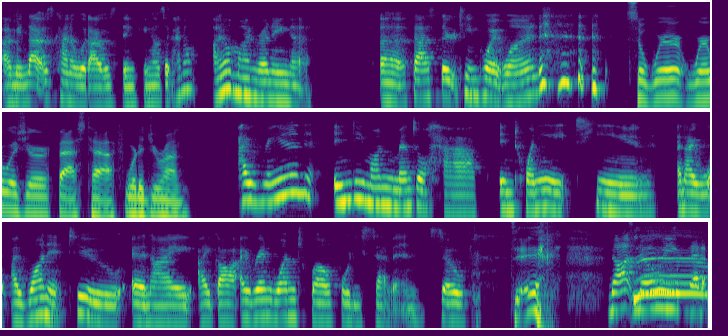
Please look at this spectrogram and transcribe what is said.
I mean, that was kind of what I was thinking. I was like, I don't, I don't mind running a, a fast 13.1. so where, where was your fast half? Where did you run? I ran Indy Monumental Half in 2018 and I I won it too and I I got I ran 112.47. So Damn. not Damn. knowing that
